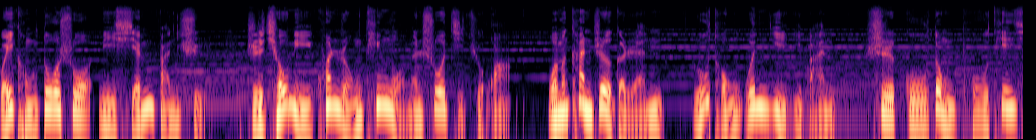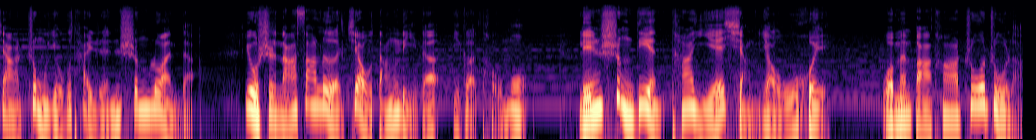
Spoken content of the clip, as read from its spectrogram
唯恐多说你嫌烦去，只求你宽容听我们说几句话。我们看这个人如同瘟疫一般。”是鼓动普天下众犹太人生乱的，又是拿撒勒教党里的一个头目，连圣殿他也想要污秽。我们把他捉住了，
